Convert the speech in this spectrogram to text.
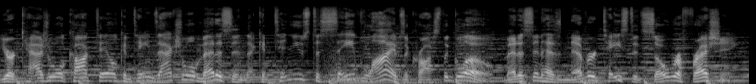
Your casual cocktail contains actual medicine that continues to save lives across the globe. Medicine has never tasted so refreshing.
